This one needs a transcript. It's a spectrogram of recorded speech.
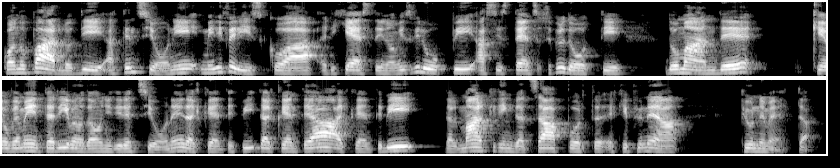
Quando parlo di attenzioni mi riferisco a richieste di nuovi sviluppi, assistenza sui prodotti, domande che ovviamente arrivano da ogni direzione, dal cliente, P, dal cliente A al cliente B, dal marketing, dal support e che più ne ha più ne metta.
